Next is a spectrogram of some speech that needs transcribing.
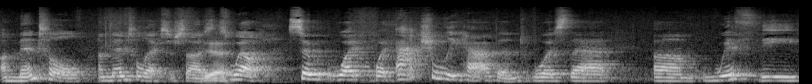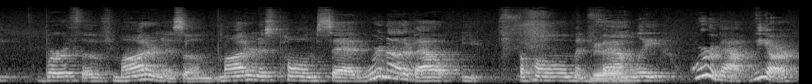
a mental a mental exercise as well. So what what actually happened was that um, with the birth of modernism, modernist poems said we're not about the home and Yeah. family. We're about we are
